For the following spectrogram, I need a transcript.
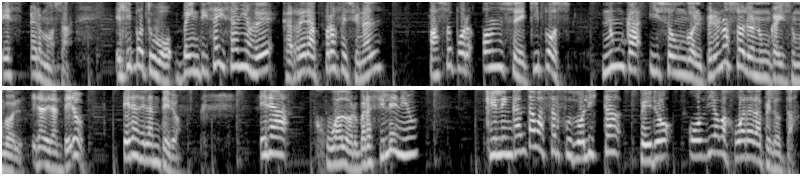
es hermosa. El tipo tuvo 26 años de carrera profesional, pasó por 11 equipos, nunca hizo un gol. Pero no solo nunca hizo un gol, ¿Era delantero? era delantero. Era jugador brasileño que le encantaba ser futbolista, pero odiaba jugar a la pelota.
